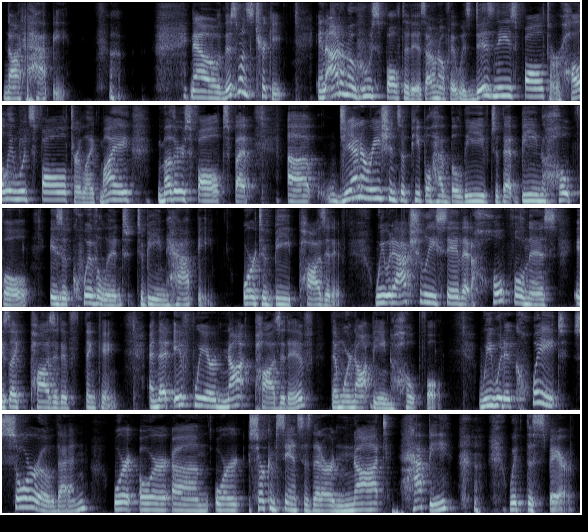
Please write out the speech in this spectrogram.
not happy. now, this one's tricky and I don't know whose fault it is. I don't know if it was Disney's fault or Hollywood's fault or like my mother's fault, but uh, generations of people have believed that being hopeful is equivalent to being happy or to be positive. We would actually say that hopefulness is like positive thinking, and that if we are not positive, then we're not being hopeful. We would equate sorrow then or or um, or circumstances that are not happy with despair.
